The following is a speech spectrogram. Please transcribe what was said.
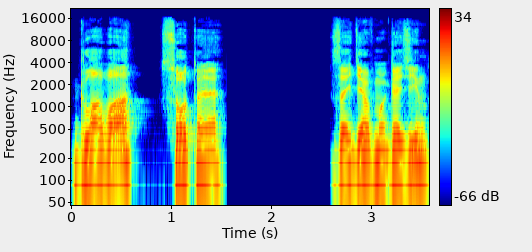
Глава сотая. Зайдя в магазин,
